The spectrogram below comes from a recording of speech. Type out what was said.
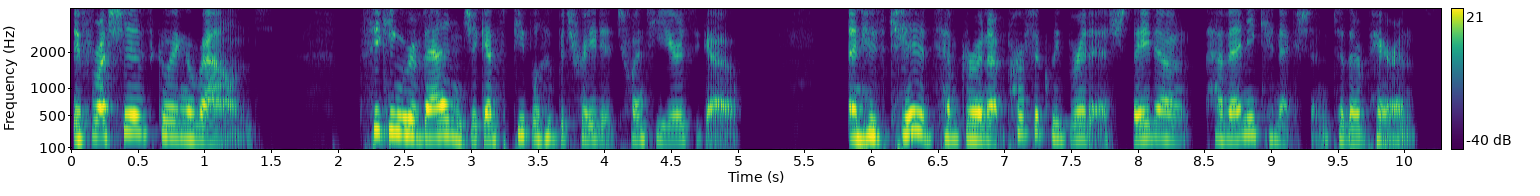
If Russia is going around seeking revenge against people who betrayed it 20 years ago and whose kids have grown up perfectly British, they don't have any connection to their parents'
